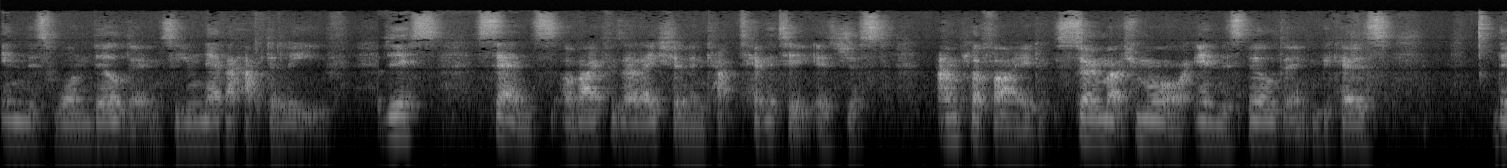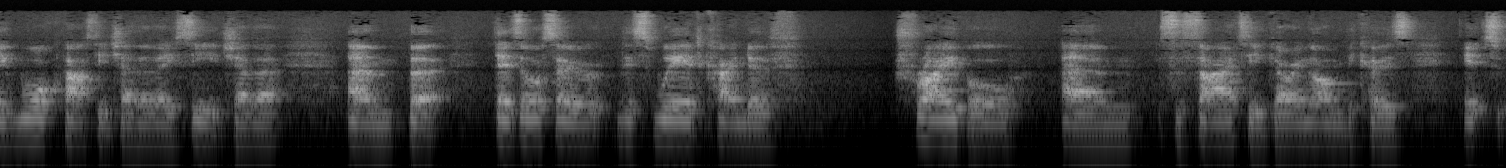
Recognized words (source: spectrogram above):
in this one building, so you never have to leave. This sense of isolation and captivity is just amplified so much more in this building because they walk past each other, they see each other, um, but there's also this weird kind of tribal um, society going on because it's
